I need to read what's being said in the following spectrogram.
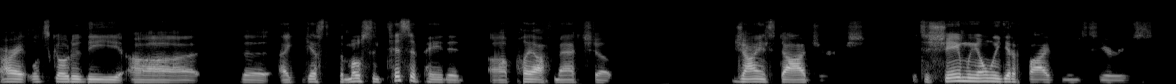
all right, let's go to the uh the I guess the most anticipated uh playoff matchup. Giants Dodgers. It's a shame we only get a five game series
